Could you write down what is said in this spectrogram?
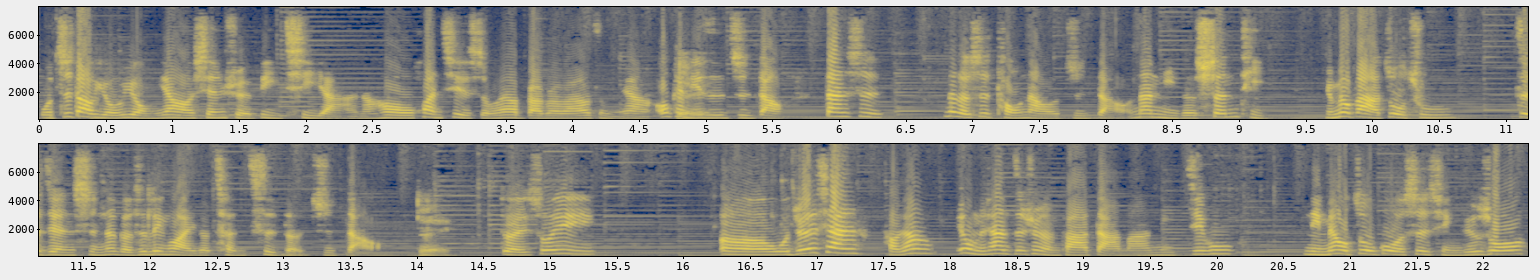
我知道游泳要先学闭气啊，然后换气的时候要叭叭叭要怎么样，OK 对你只是知道，但是那个是头脑的知道，那你的身体有没有办法做出这件事，那个是另外一个层次的知道。对，对，所以呃，我觉得现在好像，因为我们现在资讯很发达嘛，你几乎你没有做过的事情，比如说，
